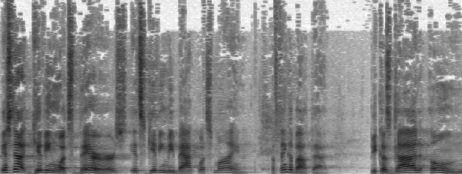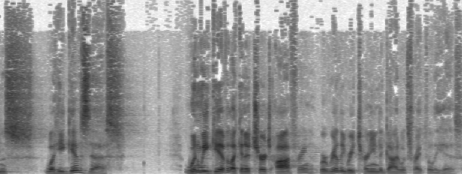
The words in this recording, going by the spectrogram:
it's not giving what's theirs, it's giving me back what's mine. But think about that. Because God owns what He gives us. When we give, like in a church offering, we're really returning to God what's rightfully His.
